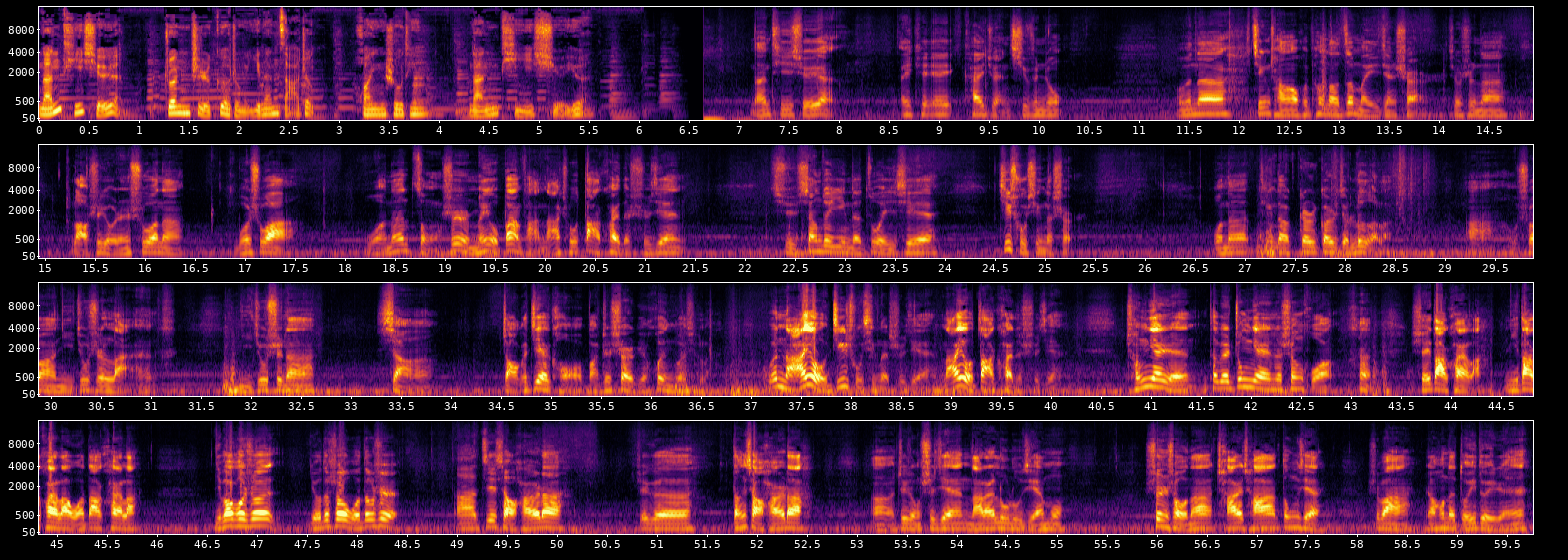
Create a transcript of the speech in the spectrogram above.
难题学院专治各种疑难杂症，欢迎收听难题学院。难题学院，A.K.A. 开卷七分钟。我们呢，经常会碰到这么一件事儿，就是呢，老是有人说呢，我说啊，我呢总是没有办法拿出大块的时间，去相对应的做一些基础性的事儿。我呢听到咯咯就乐了，啊，我说啊，你就是懒，你就是呢想找个借口把这事儿给混过去了。我说哪有基础性的时间，哪有大块的时间？成年人，特别中年人的生活，哼，谁大快了？你大快了，我大快了。你包括说，有的时候我都是啊接小孩的，这个等小孩的啊这种时间拿来录录节目。顺手呢查一查东西，是吧？然后呢怼一怼人。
